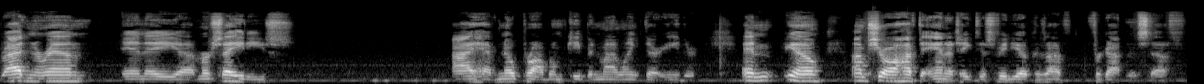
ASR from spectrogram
riding around in a uh, Mercedes, I have no problem keeping my link there either. And, you know, I'm sure I'll have to annotate this video because I've forgotten stuff.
